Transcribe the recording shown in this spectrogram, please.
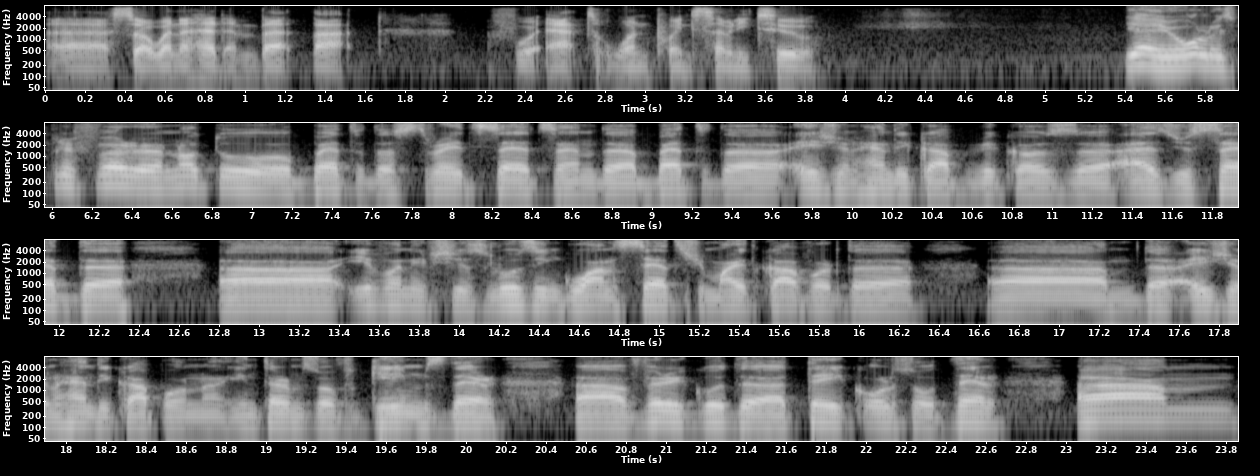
uh, so I went ahead and bet that for at 1.72. Yeah, you always prefer uh, not to bet the straight sets and uh, bet the Asian handicap because, uh, as you said, uh, even if she's losing one set, she might cover the um, the Asian handicap on in terms of games there. very good take also there. Um,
